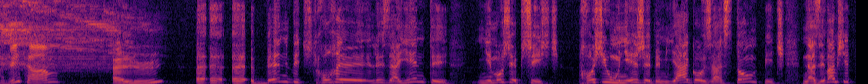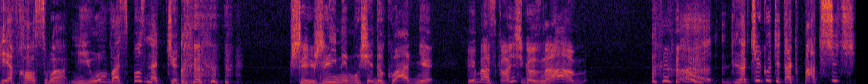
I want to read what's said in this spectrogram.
Witam. Alu? E, e, e, ben być trochę zajęty. Nie może przyjść. Prosił mnie, żebym ja go zastąpić. Nazywam się Pierre François. Miło was poznać. Przyjrzyjmy mu się dokładnie. Chyba skądś go znam. Dlaczego ty tak patrzeć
